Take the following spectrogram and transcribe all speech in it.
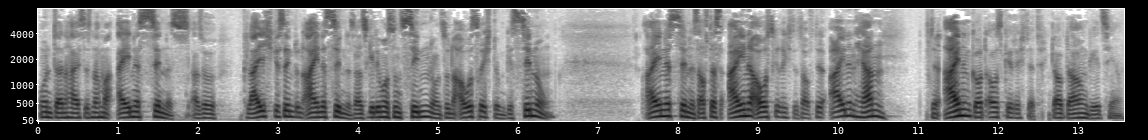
Und dann heißt es nochmal eines Sinnes, also gleichgesinnt und eines Sinnes. Also es geht immer so ein Sinn und so eine Ausrichtung, Gesinnung eines Sinnes, auf das eine ausgerichtet, auf den einen Herrn, auf den einen Gott ausgerichtet. Ich glaube, darum geht's hier.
